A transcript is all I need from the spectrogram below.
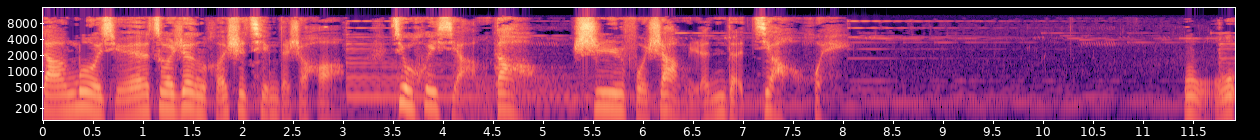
当墨学做任何事情的时候，就会想到师傅上人的教诲。五。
